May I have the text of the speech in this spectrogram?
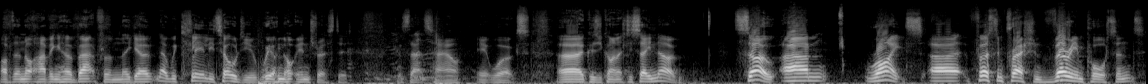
after not having her back from them, they go, no, we clearly told you we are not interested. Because that's how it works. Because you can't actually say no. So, um, right, uh, first impression, very important.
